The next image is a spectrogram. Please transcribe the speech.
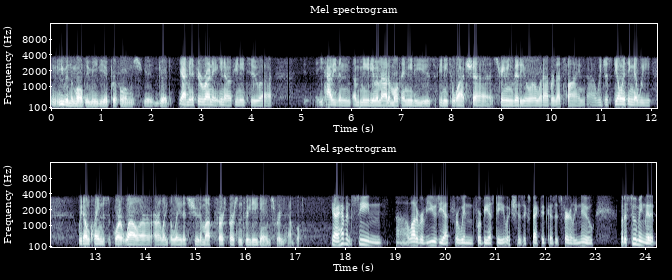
Even the multimedia performs good. Yeah, I mean, if you're running, you know, if you need to uh, you have even a medium amount of multimedia use, if you need to watch uh, streaming video or whatever, that's fine. Uh, we just the only thing that we we don't claim to support well are, are like the latest shoot 'em up first person 3D games, for example. Yeah, I haven't seen uh, a lot of reviews yet for Win4BSD, which is expected because it's fairly new. But assuming that it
